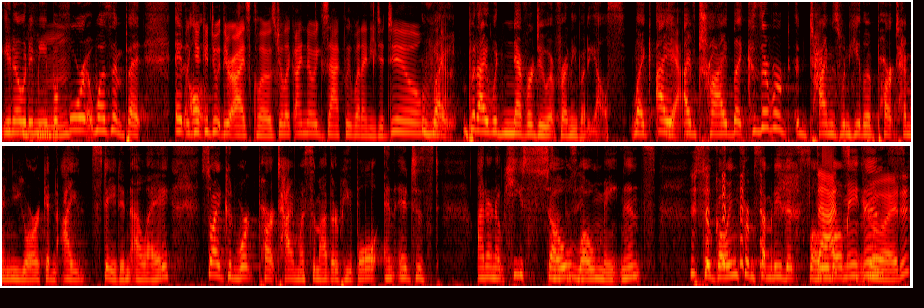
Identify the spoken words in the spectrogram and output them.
You know what I mean? Before it wasn't, but it Mm-hmm. Like all- you can do it with your eyes closed. You're like, I know exactly what I need to do. right. Yeah. But I would never do it for anybody else. Like I, Yeah. I've tried, like, because there were times when he lived part time in New York and I stayed in LA, so I could work part time with some other people, and it just, I don't know. He's so low maintenance. So going from somebody that's slow low maintenance good.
